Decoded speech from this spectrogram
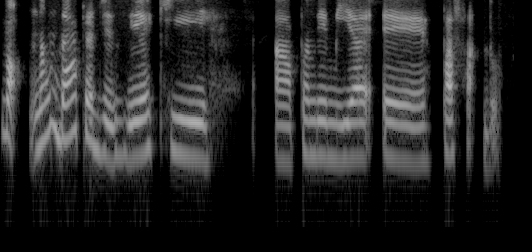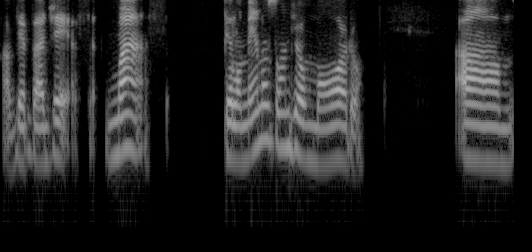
Bom, não dá para dizer que a pandemia é passado, a verdade é essa. Mas, pelo menos onde eu moro, um,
